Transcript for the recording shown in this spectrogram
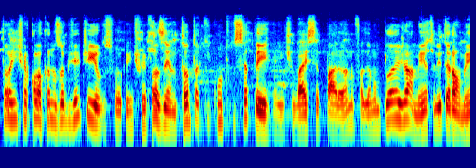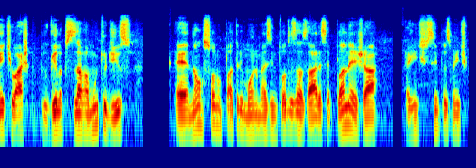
Então a gente vai colocando os objetivos, foi o que a gente foi fazendo, tanto aqui quanto no CT. A gente vai separando, fazendo um planejamento, literalmente. Eu acho que o Vila precisava muito disso é, não só no patrimônio, mas em todas as áreas, é planejar. A gente simplesmente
